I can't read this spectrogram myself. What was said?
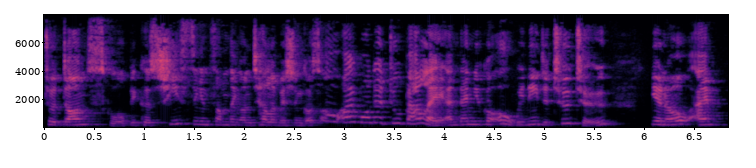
to a dance school because she's seen something on television, goes, Oh, I want to do ballet. And then you go, Oh, we need a tutu, you know, and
